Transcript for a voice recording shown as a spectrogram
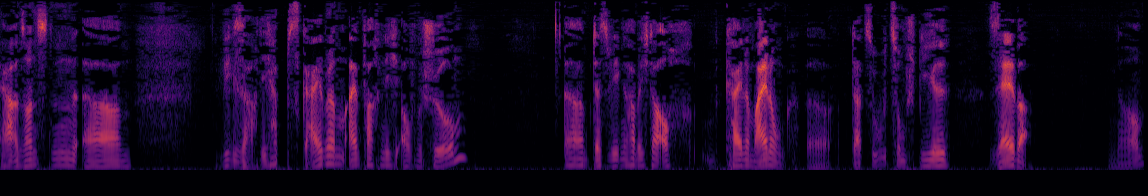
Ja, ansonsten, ähm, wie gesagt, ich habe Skyrim einfach nicht auf dem Schirm. Äh, deswegen habe ich da auch keine Meinung äh, dazu zum Spiel selber. Ja.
